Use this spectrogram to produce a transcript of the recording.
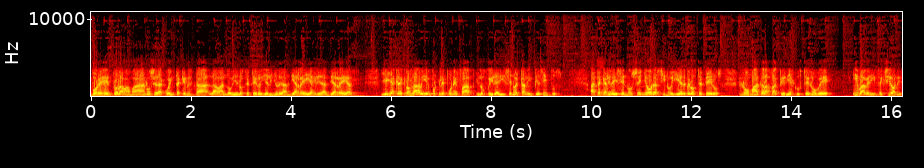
Por ejemplo, la mamá no se da cuenta que no está lavando bien los teteros y el niño le dan diarreas y le dan diarreas. Y ella cree que los lava bien porque le pone FAP y los vira y dice, no están limpiecitos. Hasta que alguien le dice, no señora, si no hierve los teteros, no mata las bacterias que usted no ve y va a haber infecciones.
